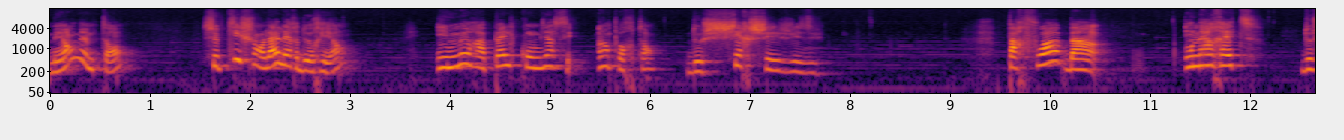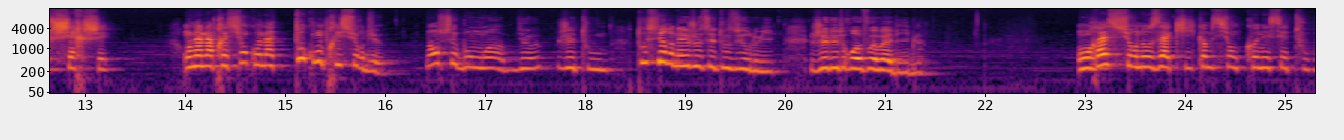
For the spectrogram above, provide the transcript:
Mais en même temps, ce petit chant-là, l'air de rien, il me rappelle combien c'est important de chercher Jésus. Parfois, ben, on arrête de chercher on a l'impression qu'on a tout compris sur Dieu. Non, c'est bon, moi, Dieu, j'ai tout. Tout cerné, je sais tout sur lui. J'ai lu trois fois ma Bible. On reste sur nos acquis comme si on connaissait tout.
